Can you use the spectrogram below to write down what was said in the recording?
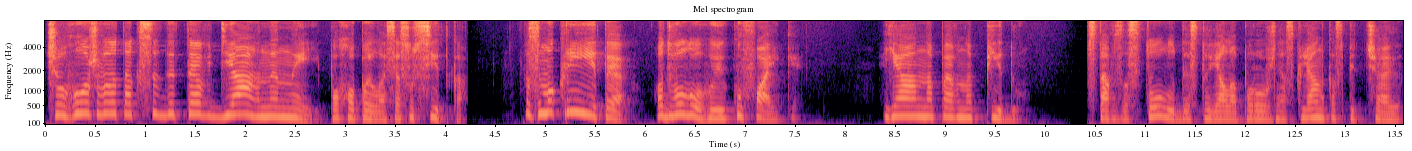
Чого ж ви отак сидите вдягнений? похопилася сусідка. Змокрієте од вологої куфайки. Я, напевно, піду. Встав за столу, де стояла порожня склянка з-під чаю,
